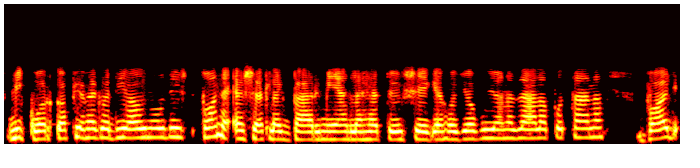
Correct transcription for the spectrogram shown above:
mikor kapja meg a diagnózist, van-e esetleg bármilyen lehetősége, hogy javuljon az állapotának, vagy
